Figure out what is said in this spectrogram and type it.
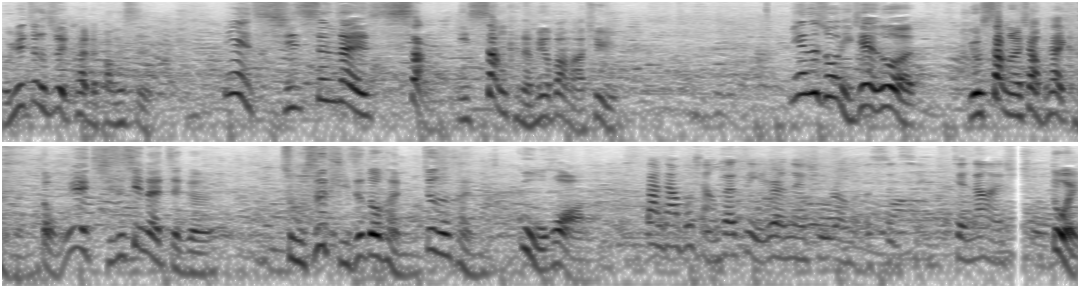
我觉得这个是最快的方式。因为其实身在上，你上可能没有办法去，应该是说你现在如果由上而下不太可能动，因为其实现在整个组织体制都很就是很固化。大家不想在自己任内出任何的事情。简单来说，对，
